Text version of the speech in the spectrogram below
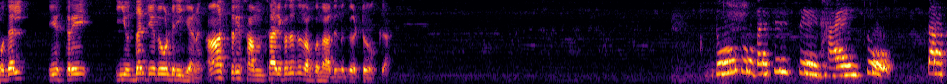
മുതൽ ഈ സ്ത്രീ ഈ യുദ്ധം ചെയ്തുകൊണ്ടിരിക്കുകയാണ്. ആ സ്ത്രീ സംസാരിക്കുന്നത് നമുക്കൊന്ന് ആദ്യം കേട്ടു നോക്കുക. 225 से 250 तक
